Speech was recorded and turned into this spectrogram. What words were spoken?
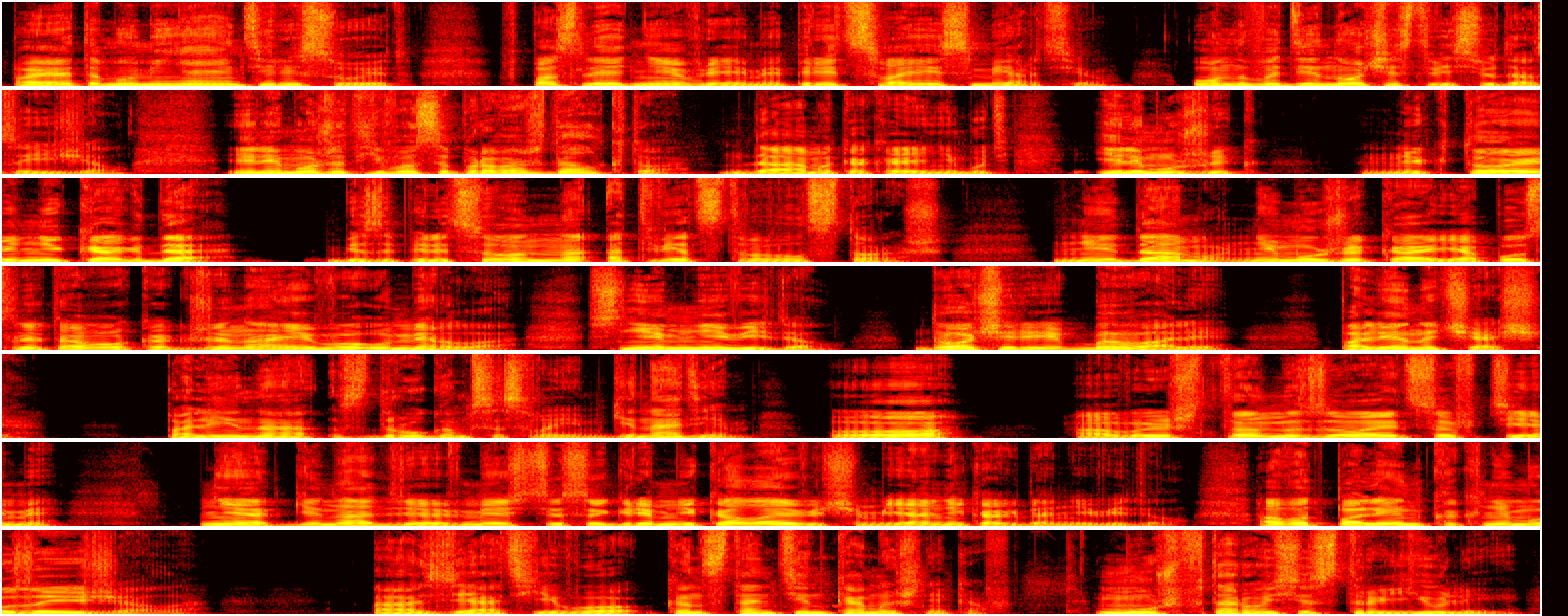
Поэтому меня интересует. В последнее время, перед своей смертью, он в одиночестве сюда заезжал? Или, может, его сопровождал кто? Дама какая-нибудь? Или мужик? Никто и никогда, безапелляционно ответствовал сторож. Ни даму, ни мужика я после того, как жена его умерла, с ним не видел. Дочери бывали. Полина чаще. Полина с другом со своим, Геннадием? О, а вы что, называется, в теме. Нет, Геннадия вместе с Игорем Николаевичем я никогда не видел. А вот Полинка к нему заезжала. А зять его Константин Камышников, муж второй сестры Юлии.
